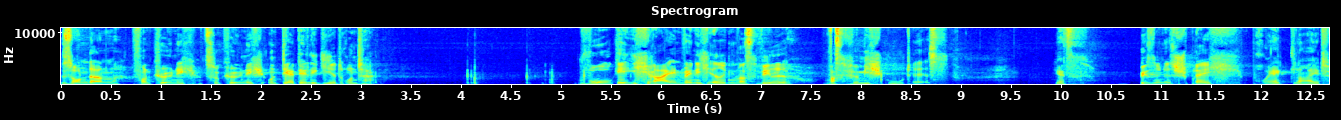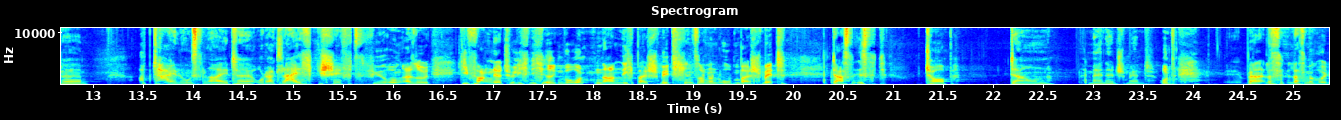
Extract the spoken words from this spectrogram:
sondern von König zu König und der delegiert runter. Wo gehe ich rein, wenn ich irgendwas will, was für mich gut ist? Jetzt Business-Sprech, Projektleiter, Abteilungsleiter oder gleich Geschäftsführung. Also die fangen natürlich nicht irgendwo unten an, nicht bei Schmidtchen, sondern oben bei Schmidt. Das ist Top-Down-Management. Und äh, lass, lass mal,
